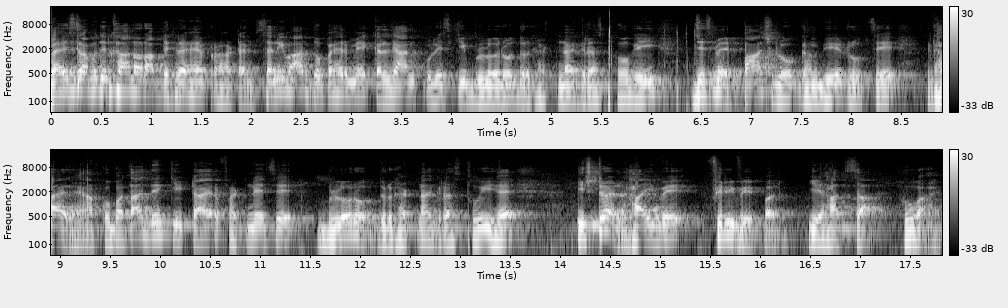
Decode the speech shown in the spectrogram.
मैं इस्लामुद्दीन खान और आप देख रहे हैं प्रहार टाइम शनिवार दोपहर में कल्याण पुलिस की बोलेरो दुर्घटनाग्रस्त हो गई, जिसमें पाँच लोग गंभीर रूप से घायल हैं। आपको बता दें कि टायर फटने से बोलेरो दुर्घटनाग्रस्त हुई है। ईस्टर्न हाईवे फ्रीवे पर यह हादसा हुआ है।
